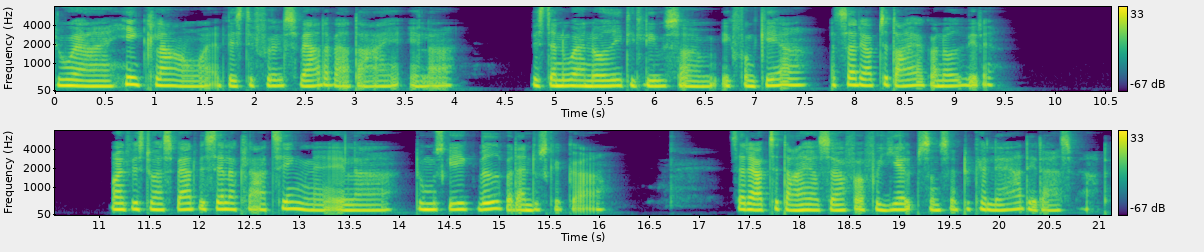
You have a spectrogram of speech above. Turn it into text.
Du er helt klar over, at hvis det føles svært at være dig, eller hvis der nu er noget i dit liv, som ikke fungerer, at så er det op til dig at gøre noget ved det. Og at hvis du har svært ved selv at klare tingene, eller du måske ikke ved, hvordan du skal gøre, så er det op til dig at sørge for at få hjælp, så du kan lære det, der er svært.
